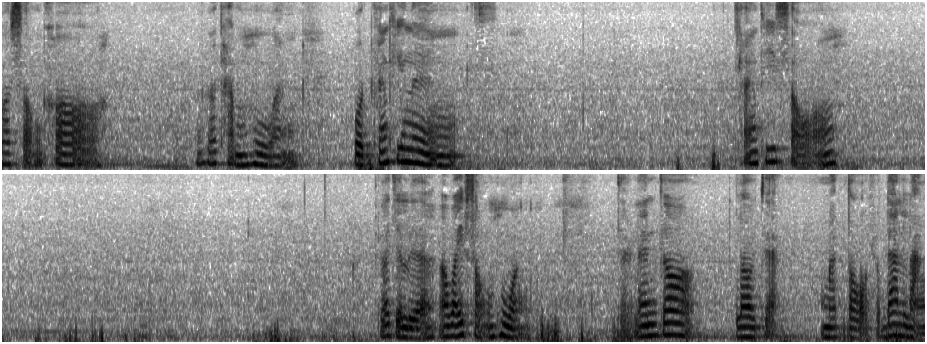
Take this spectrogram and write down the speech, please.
อสองคอ แล้วก็ทำห่วงปลดครั้งที่หนึ่งครั้งที่สองก็จะเหลือเอาไว้สองห่วง จากนั้นก็เราจะมาต่อกับด้านหลัง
